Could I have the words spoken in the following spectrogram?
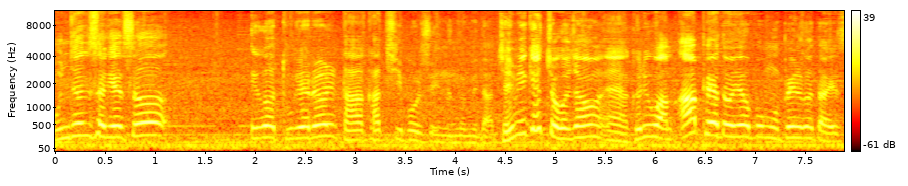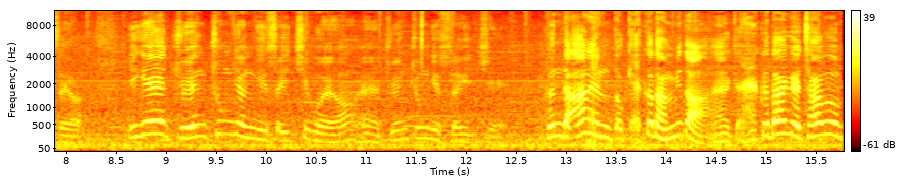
운전석에서 이거 두 개를 다 같이 볼 수 있는 겁니다. 재밌겠죠, 그죠? 예, 그리고 앞- 앞에도 여 보면 별거 다 있어요. 이게 주행 충전기 스위치고요. 예, 주행 충전기 스위치. 근데 안에는 또 깨끗합니다. 예, 깨끗하게 작업,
